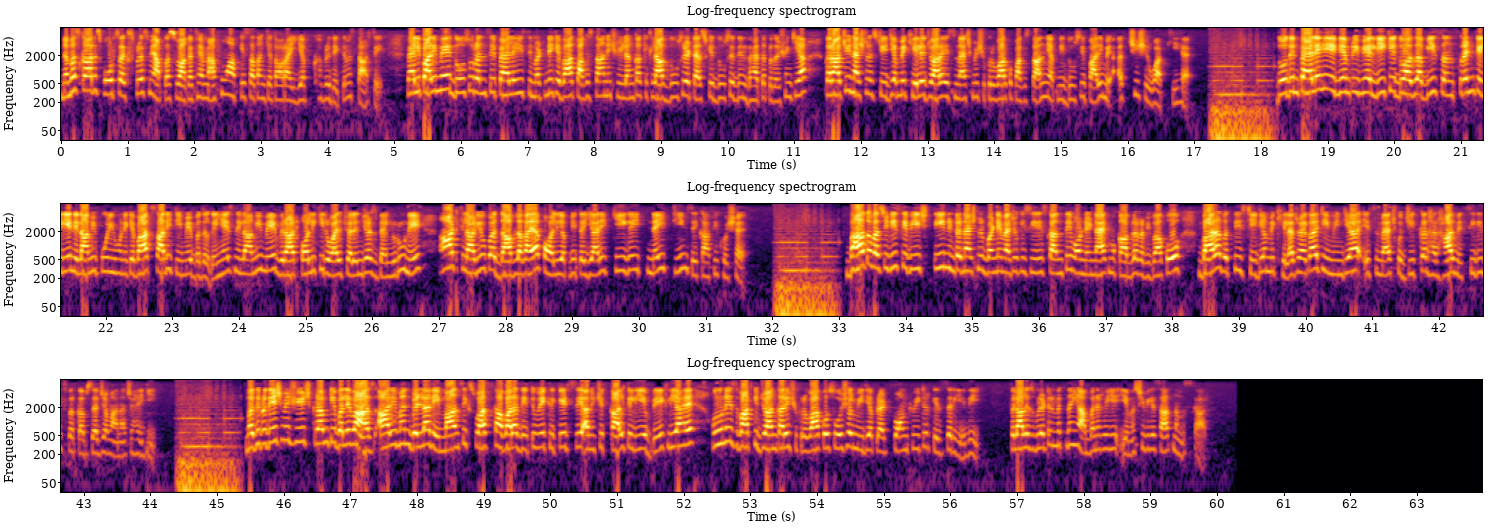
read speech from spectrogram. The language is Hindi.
नमस्कार, स्पोर्ट्स एक्सप्रेस में आपका स्वागत है। मैं हूँ आपके साथ अंकिता और आइए अब खबरें देखते हैं विस्तार से। पहली पारी में 200 रन से पहले ही सिमटने के बाद पाकिस्तान ने श्रीलंका के खिलाफ दूसरे टेस्ट के दूसरे दिन बेहतर प्रदर्शन किया। कराची नेशनल स्टेडियम में खेले जा रहे इस मैच में शुक्रवार को पाकिस्तान ने अपनी दूसरी पारी में अच्छी शुरुआत की है। दो दिन पहले ही इंडियन प्रीमियर लीग के 2020 संस्करण के लिए नीलामी पूरी होने के बाद सारी टीमें बदल गई हैं। इस नीलामी में विराट कोहली की रॉयल चैलेंजर्स बेंगलुरु ने आठ खिलाड़ियों पर दाव लगाया। कोहली अपनी तैयारी की गई नई टीम से काफ़ी खुश है। भारत और वेस्टइंडीज के बीच तीन इंटरनेशनल वनडे मैचों की सीरीज़ का अंतिम और निर्णायक मुकाबला रविवार को बाराबत्ती स्टेडियम में खेला जाएगा। टीम इंडिया इस मैच को जीतकर हर हाल में सीरीज़ पर कब्जा जमाना चाहेगी। मध्य प्रदेश में शीर्ष क्रम के बल्लेबाज आर्यमन बिरला ने मानसिक स्वास्थ्य का हवाला देते हुए क्रिकेट से अनिश्चितकाल के लिए ब्रेक लिया है। उन्होंने इस बात की जानकारी शुक्रवार को सोशल मीडिया प्लेटफॉर्म ट्विटर के ज़रिए दी। फ़िलहाल इस बुलेटिन में इतना ही। आप बने रहिए ईएमएस टीवी के साथ। नमस्कार।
